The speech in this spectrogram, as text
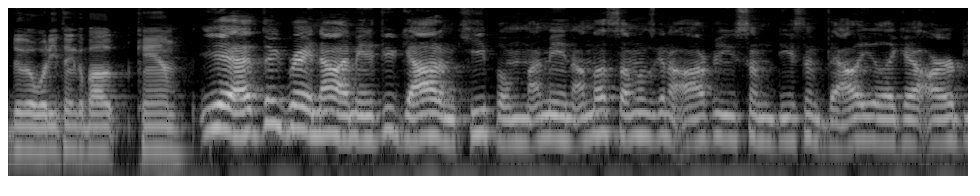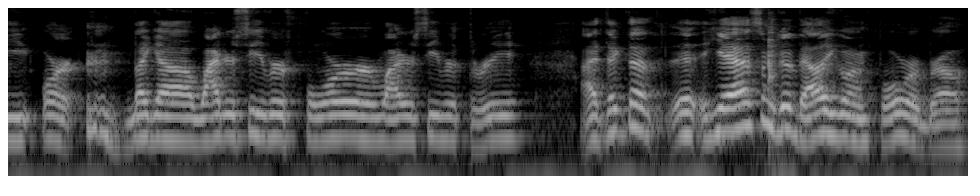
Dugo, what do you think about Cam? Yeah, I think right now, I mean, if you got him, keep him. I mean, unless someone's gonna offer you some decent value, like a RB or like a wide receiver four or wide receiver three, I think that it, he has some good value going forward, bro.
